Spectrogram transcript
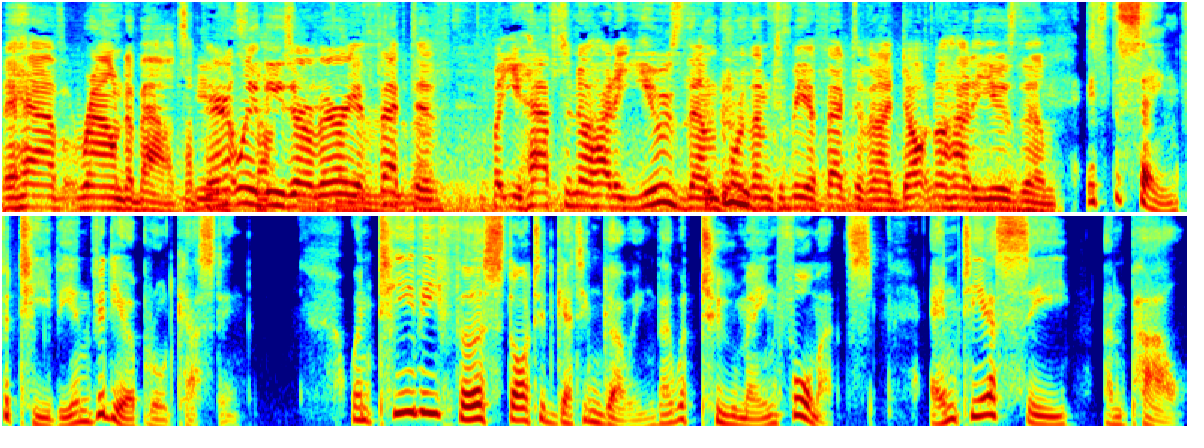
They have roundabouts. Apparently, these are very effective, but you have to know how to use them for them to be effective, and I don't know how to use them. It's the same for TV and video broadcasting. When TV first started getting going, there were two main formats NTSC and PAL.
